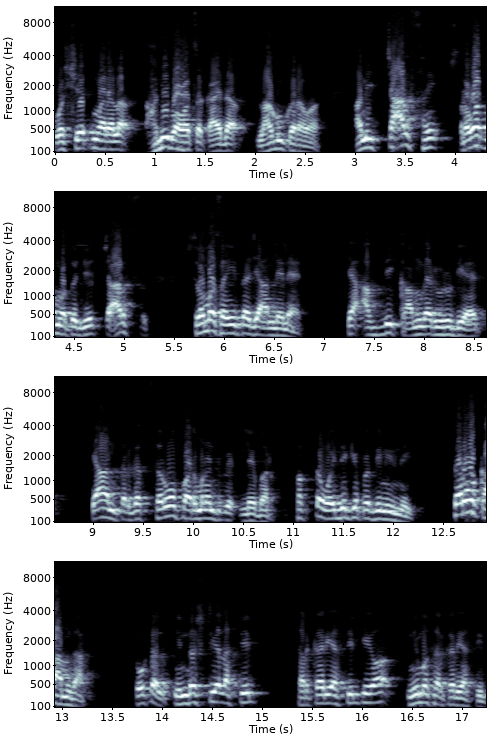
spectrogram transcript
व शेतमाऱ्याला हमीभावाचा कायदा लागू करावा. आणि चार सर्वात महत्त्वाचे चार श्रमसंहिता ज्या आणलेल्या आहेत त्या अगदी कामगार विरोधी आहेत. त्या अंतर्गत सर्व परमनंट लेबर फक्त वैद्यकीय प्रतिनिधी नाही सर्व कामगार टोटल इंडस्ट्रीयल असतील सरकारी असतील किंवा निमसरकारी असतील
